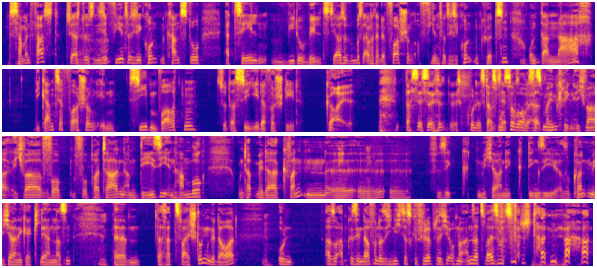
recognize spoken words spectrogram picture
zusammenfasst. Zuerst ja. diese 24 Sekunden kannst du erzählen, wie du willst. Ja, also du musst einfach deine Forschung auf 24 Sekunden kürzen und danach die ganze Forschung in sieben Worten, so dass sie jeder versteht. Geil. Das ist ein cooles Das muss aber auch erstmal hinkriegen. Ich war, ich war vor, vor paar Tagen am DESI in Hamburg und habe mir da Quanten, äh, äh, äh, Physik, Mechanik, Dingsi, also Quantenmechanik erklären lassen. Mhm. Ähm, das hat zwei Stunden gedauert mhm. und also abgesehen davon, dass ich nicht das Gefühl habe, dass ich auch nur ansatzweise was verstanden habe,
